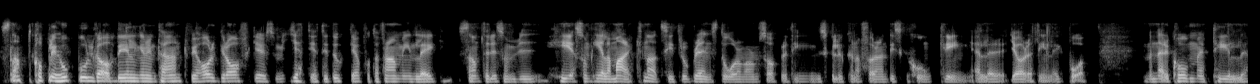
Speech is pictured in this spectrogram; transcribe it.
snabbt koppla ihop olika avdelningar internt. Vi har grafiker som är jätteduktiga på att ta fram inlägg samtidigt som vi som hela marknad sitter och brainstormar om saker och ting vi skulle kunna föra en diskussion kring eller göra ett inlägg på. Men när det kommer till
